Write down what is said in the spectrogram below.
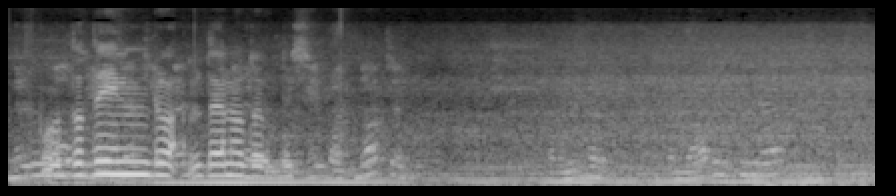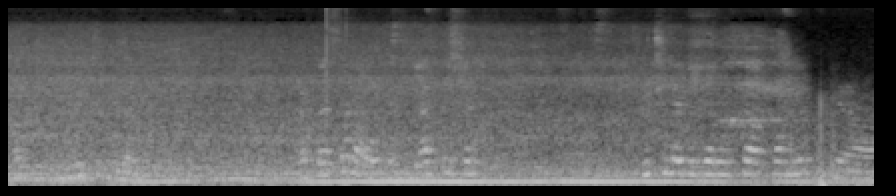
İnanılmaz Burada da gerçekten. olabilir. Şey, Bak ne yapacaksın? Ya o yüzden- Ya Ne yapıyorsun ya? Bak. Yaklaşsana oraya. Yaklaşın. Üçüne birden ulti atmam yok ya?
